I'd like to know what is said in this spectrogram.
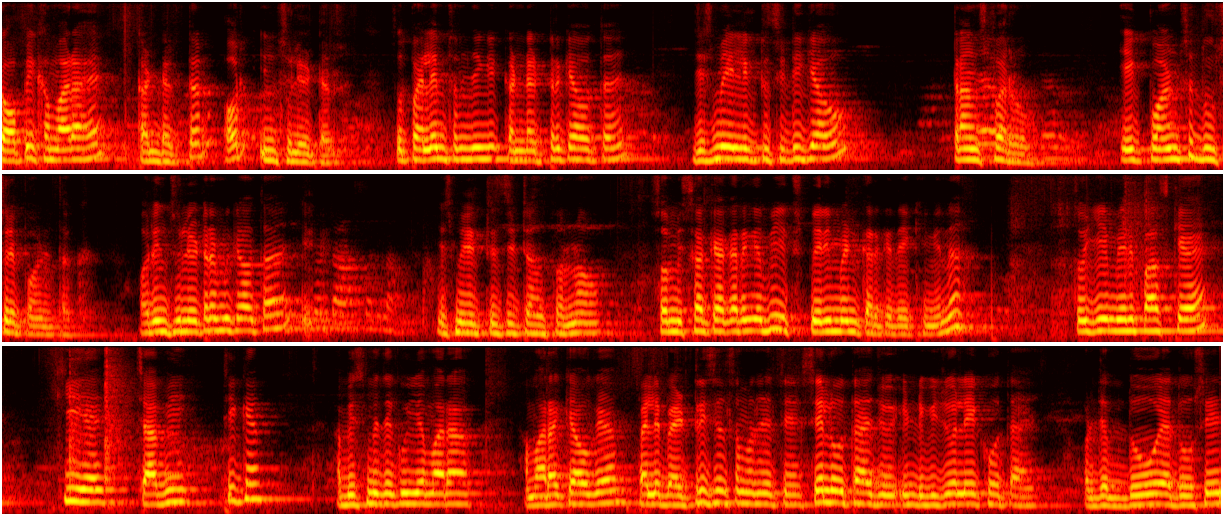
टॉपिक हमारा है कंडक्टर और इंसुलेटर। तो पहले हम समझेंगे कंडक्टर क्या होता है जिसमें इलेक्ट्रिसिटी क्या हो ट्रांसफ़र हो एक पॉइंट से दूसरे पॉइंट तक। और इंसुलेटर में क्या होता है इसमें इलेक्ट्रिसिटी ट्रांसफ़र ना हो। सो हम इसका क्या करेंगे अभी एक्सपेरिमेंट करके देखेंगे ना। तो ये मेरे पास क्या है की है चाबी ठीक है? अब इसमें देखो ये हमारा हमारा क्या हो गया पहले बैटरी सेल समझ लेते हैं। सेल होता है जो इंडिविजुअल एक होता है। और जब दो या दो से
